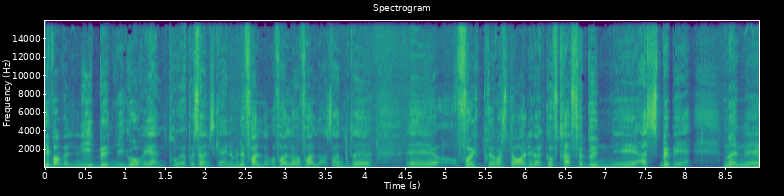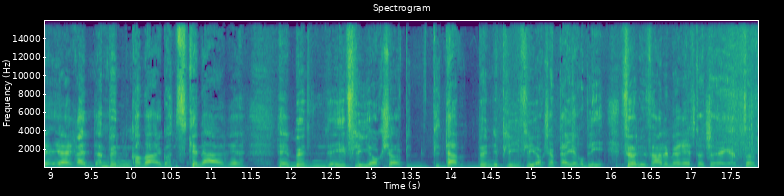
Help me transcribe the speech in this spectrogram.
de var vel ny bunn i går igjen, tror jeg, på svensk eiendom. Men det faller og faller og faller. sant? Eh, eh, folk prøver stadig vekk å treffe bunnen i SBB. Men eh, jeg er redd den bunnen kan være ganske nær bunnen i flyaksjer. Der bunnen i flyaksjer pleier å bli. Før du er ferdig med restruktureringen. Sånn,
